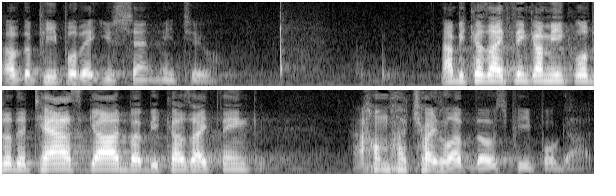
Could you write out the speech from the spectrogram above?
of the people that you sent me to. Not because I think I'm equal to the task, God, but because I think how much I love those people, God.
